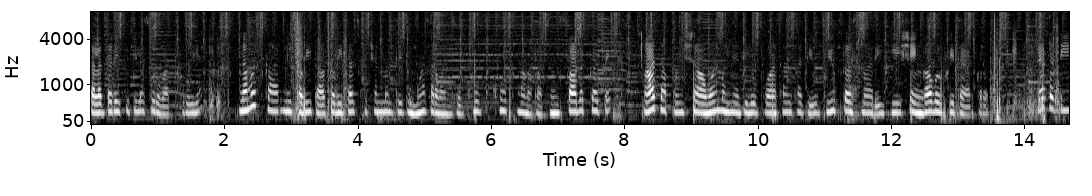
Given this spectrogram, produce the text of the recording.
चला तर रेसिपीला सुरुवात करूया. नमस्कार मी कविता कविताच किचनमध्ये तुम्हा सर्वांचं खूप खूप मनापासून स्वागत करते. आज आपण श्रावण महिन्यातील उपवासांसाठी उपयुक्त असणारी ही शेंगा बर्फी तयार करत त्यासाठी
